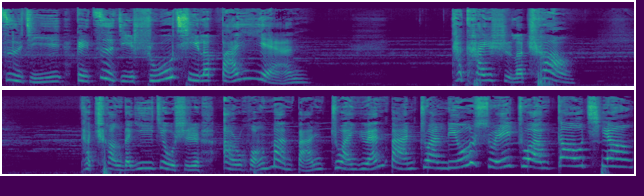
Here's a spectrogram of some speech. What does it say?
自己给自己数起了白眼，他开始了唱，他唱的依旧是二黄慢板转原板转流水转高腔。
